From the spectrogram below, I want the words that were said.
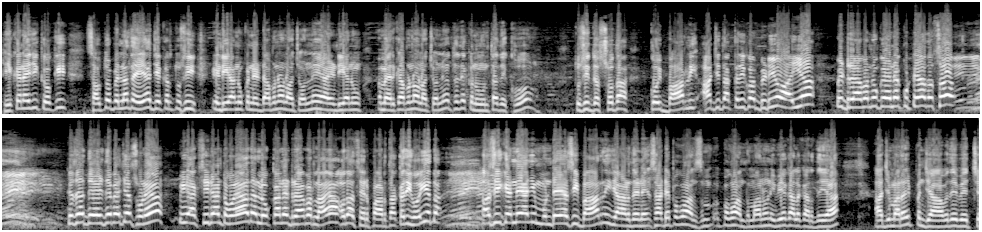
ਠੀਕ ਹੈ ਨਾ ਜੀ? ਕਿਉਂਕਿ ਸਭ ਤੋਂ ਪਹਿਲਾਂ ਤਾਂ ਇਹ ਆ ਜੇਕਰ ਤੁਸੀਂ ਇੰਡੀਆ ਨੂੰ ਕੈਨੇਡਾ ਬਣਾਉਣਾ ਚਾਹੁੰਦੇ ਆ ਇੰਡੀਆ ਨੂੰ ਅਮਰੀਕਾ ਬਣਾਉਣਾ ਚਾਹੁੰਦੇ ਹੋ ਉੱਥੇ ਦੇ ਕਾਨੂੰਨ ਤਾਂ ਦੇਖੋ। ਤੁਸੀਂ ਦੱਸੋ ਤਾਂ ਕੋਈ ਬਾਹਰਲੀ ਅੱਜ ਤੱਕ ਦੀ ਕੋਈ ਵੀਡੀਓ ਆਈ ਆ ਵੀ ਡਰਾਈਵਰ ਨੂੰ ਕਿਸੇ ਨੇ ਕੁੱਟਿਆ ਦੱਸੋ? ਕਿਸੇ ਦੇਸ਼ ਦੇ ਵਿੱਚ ਇਹ ਸੁਣਿਆ ਵੀ ਐਕਸੀਡੈਂਟ ਹੋਇਆ ਤਾਂ ਲੋਕਾਂ ਨੇ ਡਰਾਈਵਰ ਲਾਇਆ, ਉਹਦਾ ਸਿਰ ਪਾੜਤਾ ਕਦੀ ਹੋਈ ਏਦਾਂ? ਅਸੀਂ ਕਹਿੰਦੇ ਆ ਜੀ, ਮੁੰਡੇ ਅਸੀਂ ਬਾਹਰ ਨਹੀਂ ਜਾਣਦੇ ਨੇ। ਸਾਡੇ ਭਗਵੰਤ ਭਗਵੰਤ ਮਾਨ ਹੁਣੀ ਵੀ ਇਹ ਗੱਲ ਕਰਦੇ ਆ। ਅੱਜ ਮਹਾਰਾਜ, ਪੰਜਾਬ ਦੇ ਵਿੱਚ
